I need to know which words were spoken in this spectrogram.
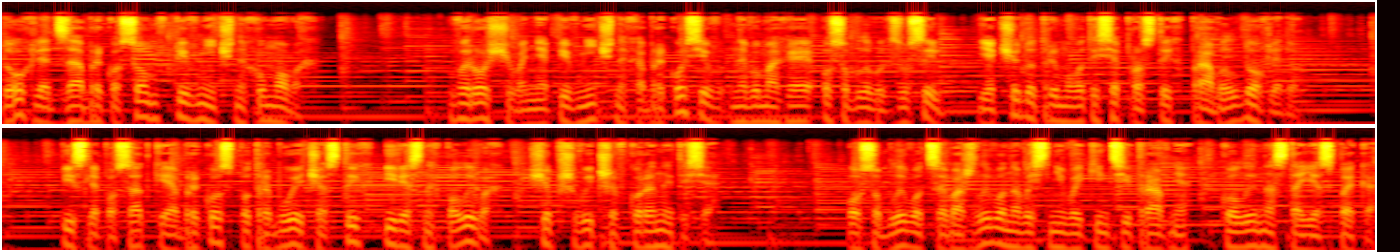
Догляд за абрикосом в північних умовах. Вирощування північних абрикосів не вимагає особливих зусиль, якщо дотримуватися простих правил догляду. Після посадки абрикос потребує частих і рясних поливах, щоб швидше вкоренитися. Особливо це важливо навесні в кінці травня, коли настає спека.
